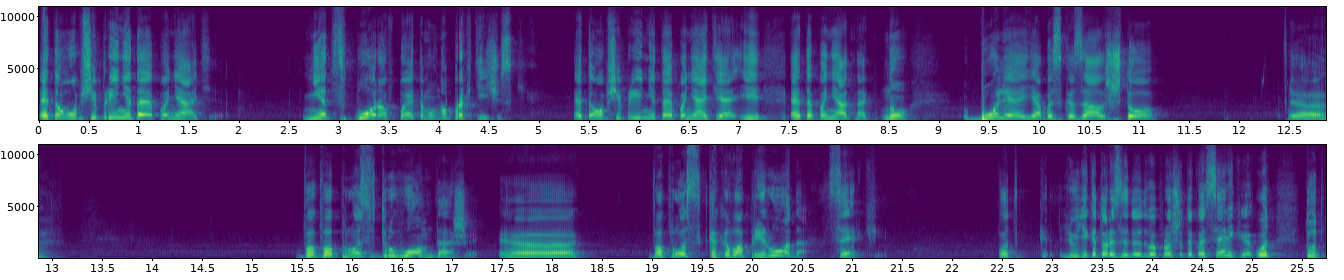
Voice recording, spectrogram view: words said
это общепринятое понятие. Нет споров по этому, ну практически. Это общепринятое понятие, и это понятно. Ну, более я бы сказал, что э, вопрос в другом даже. Э, вопрос, какова природа церкви. Вот люди, которые задают вопрос, что такое церковь, вот тут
